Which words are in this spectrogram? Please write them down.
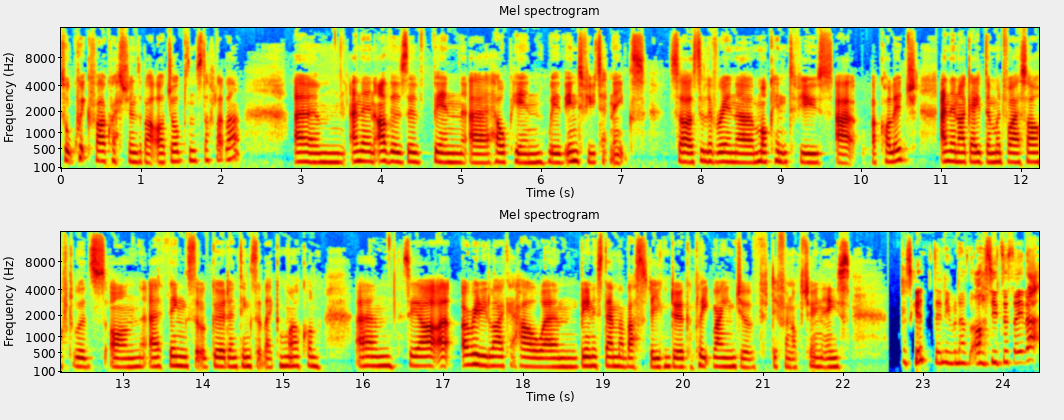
sort of quick fire questions about our jobs and stuff like that. Um, and then others have been uh, helping with interview techniques. So I was delivering uh, mock interviews at a college, and then I gave them advice afterwards on uh, things that were good and things that they can work on. Um, so yeah, I, I, really like it how um, being a STEM ambassador, you can do a complete range of different opportunities. That's good. Didn't even have to ask you to say that.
